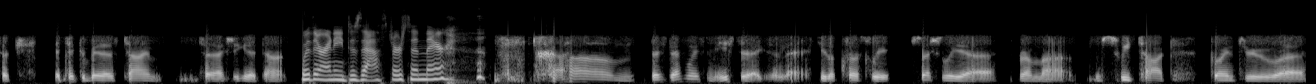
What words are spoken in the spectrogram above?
took it took a bit of time to actually get it done. Were there any disasters in there? um, there's definitely some Easter eggs in there if you look closely, especially uh, from, uh, Sweet Talk going through uh,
